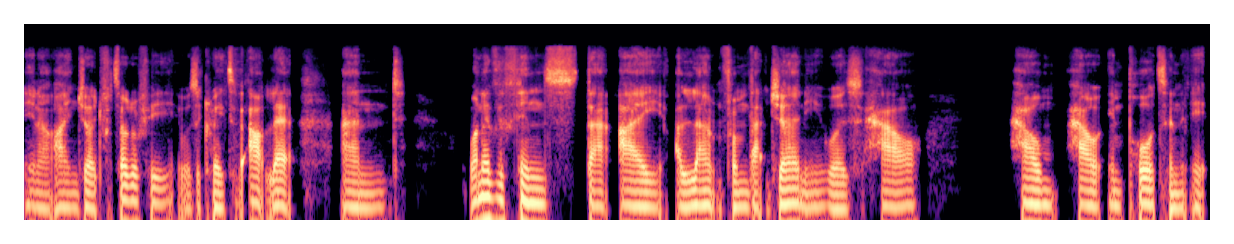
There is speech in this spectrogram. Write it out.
you know I enjoyed photography. It was a creative outlet, and one of the things that I, I learned from that journey was how how how important it,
